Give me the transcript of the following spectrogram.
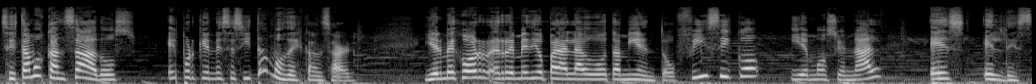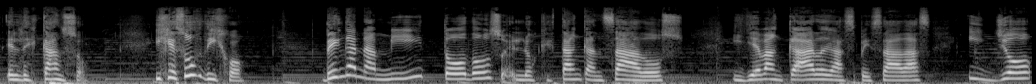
Si estamos cansados es porque necesitamos descansar. Y el mejor remedio para el agotamiento físico y emocional es el, el descanso. Y Jesús dijo, vengan a mí todos los que están cansados y llevan cargas pesadas y yo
